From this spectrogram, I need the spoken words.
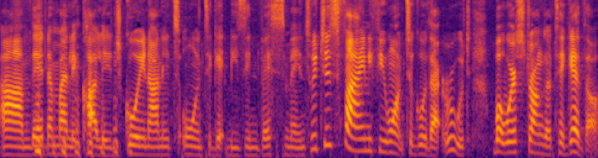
Um, the Edna Manley College going on its own to get these investments which is fine if you want to go that route but we're stronger together.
